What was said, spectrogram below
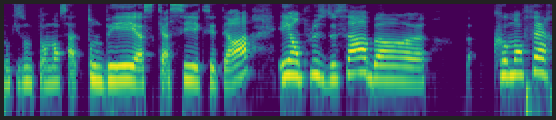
donc ils ont tendance à tomber, à se casser, etc. Et en plus de ça, ben comment faire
